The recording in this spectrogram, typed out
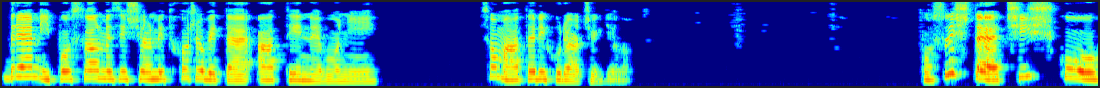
Brém jí poslal mezi šelmy tchořovité a ty nevoní. Co má tedy chudáček dělat? Poslyšte, Číšku,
